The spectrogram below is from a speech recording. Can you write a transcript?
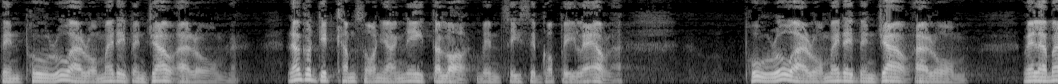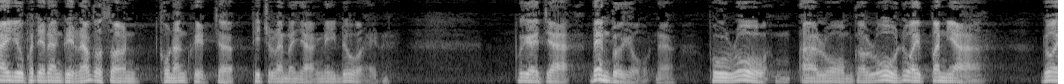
เป็นผู้รู้อารมณ์ไม่ได้เป็นเจ้าอารมณ์นะ แล้วก็จิตคำสอนอย่างนี้ตลอดเป็นสี่สิบกว่าปีแล้วล่ะ ผู้รู้อารมณ์ไม่ได้เป็นเจ้าอารมณ์ เวลาไปอยู่ประเทศอังกฤษแล้วก็สอนคนอังกฤษจะพิจารณาอย่างนี้ด้วย เพื่อจะเป็นประโยชน์นะผู้รู้อารมณ์ก็รู้ด้วยปัญญา ด้วย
